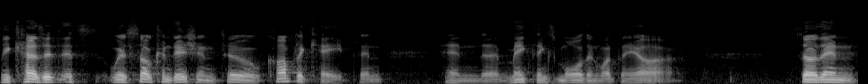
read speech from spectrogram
because it, it's we're so conditioned to complicate and and uh, make things more than what they are. So then,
